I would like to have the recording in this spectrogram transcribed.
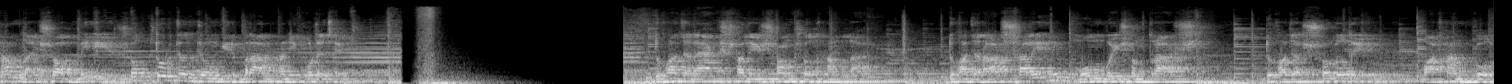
হামলায় সব মিলিয়ে সত্তর জন জঙ্গির প্রাণহানি ঘটেছে। দু হাজার এক সালে সংসদ হামলা। দু হাজার আট সালে মুম্বই সন্ত্রাস দু হাজার ষোলোতে পাঠানকোট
